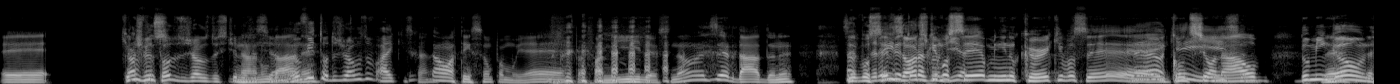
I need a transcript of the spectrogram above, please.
É, que eu acho viu que os- todos os jogos do Steelers Não, não ano? dá, Eu né? vi todos os jogos do Vikings, cara. Dá uma atenção pra mulher, pra família, senão é deserdado, né? Você, Não, você três horas que você, o menino Kirk, você Não, é incondicional. Domingão Né?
